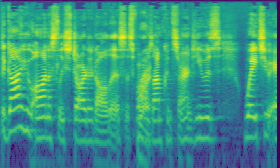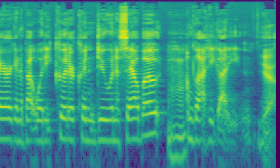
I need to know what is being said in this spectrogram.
the guy who honestly started all this. As far as I'm concerned, he was way too arrogant about what he could or couldn't do in a sailboat. Mm-hmm. I'm glad he got eaten. Yeah.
